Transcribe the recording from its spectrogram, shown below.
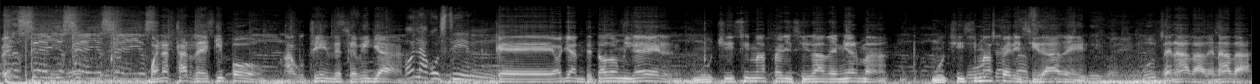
Pero sé, yo sé, yo sé, yo sé. Buenas tardes, equipo. Agustín de Sevilla. Hola Agustín. Que, oye, ante todo, Miguel, muchísimas felicidades, mi hermana. Muchísimas Muchas felicidades. gracias, de nada, de nada.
